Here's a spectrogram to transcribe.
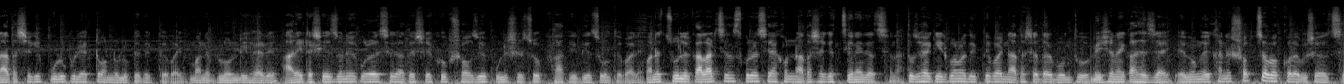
নাতাশাকে পুরোপুরি একটা অন্য লুকে দেখতে পাই মানে ব্লন্ডি হেয়ারে আর এটা সেই জন্যই করেছে যাতে সে খুব সহজে পুলিশের চোখ ফাঁকি দিয়ে চলতে পারে। মানে চুলের কালার চেঞ্জ করেছে, এখন নাতাশাকে চেনে যাচ্ছে না। তো যাই হোক, এরপর আমরা দেখতে পাই নাতাশা তার বন্ধু মিশনের কাছে যায়, এবং এখানে সবচেয়ে অবাক করা বিষয় হচ্ছে,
